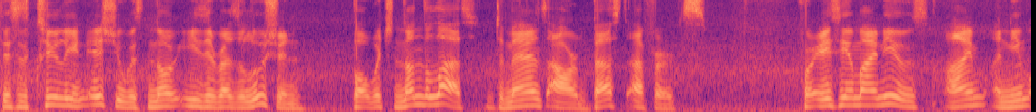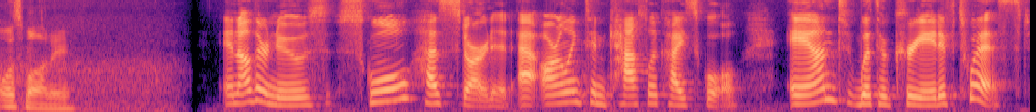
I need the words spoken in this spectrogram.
This is clearly an issue with no easy resolution, but which nonetheless demands our best efforts. For ACMI News, I'm Anim Osmani. In other news, school has started at Arlington Catholic High School, and with a creative twist.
